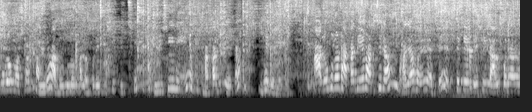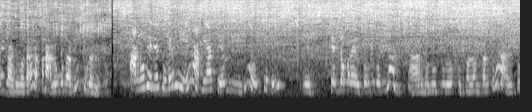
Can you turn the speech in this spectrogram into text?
পুরো মশলার সঙ্গে আলুগুলো ভালো করে মিশিয়ে দিচ্ছি। মিশিয়ে নিয়ে আমি ঢাকা দিয়ে এটা ভেজে নেব। আলুগুলো ঢাকা দিয়ে ভাজছিলাম, ভাজা হয়ে গেছে। এর থেকে বেশি লাল করে আমি ভাজবো না। এখন আলুগুলো আমি তুলে নেব। আলু ভেজে তুলে নিয়ে আমি আর তেল দিয়ে দিইনি ওই তেলেই সেদ্ধ করা এসবগুলো দিলাম, আর হলুদ গুঁড়ো, শুকনো লঙ্কার গুঁড়ো, আর একটু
